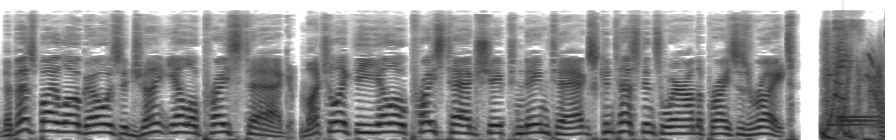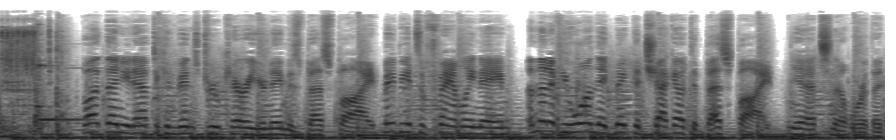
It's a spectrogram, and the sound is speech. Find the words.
The Best Buy logo is a giant yellow price tag. Much like the yellow price tag shaped name tags contestants wear on The Price is Right. But then you'd have to convince Drew Carey your name is Best Buy. Maybe it's a family name, and then if you won, they'd make the check out to Best Buy. Yeah, it's not worth it.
